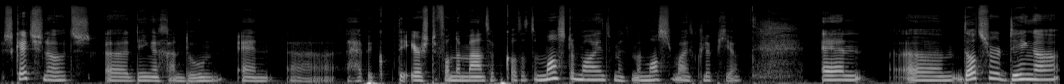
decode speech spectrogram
sketchnotes uh, dingen gaan doen. En uh, heb ik de eerste van de maand heb ik altijd een mastermind met mijn mastermind clubje. En um, dat soort dingen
